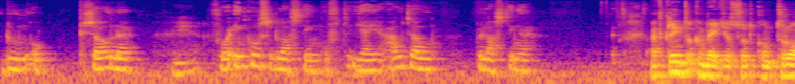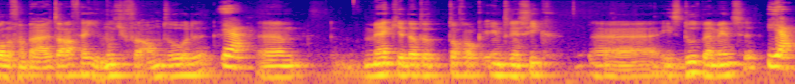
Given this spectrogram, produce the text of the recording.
doen op personen Ja. voor inkomstenbelasting. Of de- ja, je autobelastingen. Maar het klinkt ook een beetje als een soort controle van buitenaf. Hè? Je moet je verantwoorden. Ja, Ehm, merk je dat het toch ook intrinsiek eh, iets doet bij mensen? Ja,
